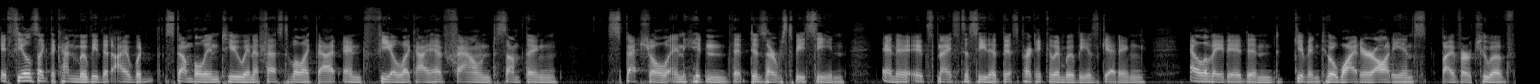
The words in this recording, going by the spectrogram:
it feels like the kind of movie that I would stumble into in a festival like that and feel like I have found something special and hidden that deserves to be seen. And it's nice to see that this particular movie is getting elevated and given to a wider audience by virtue of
